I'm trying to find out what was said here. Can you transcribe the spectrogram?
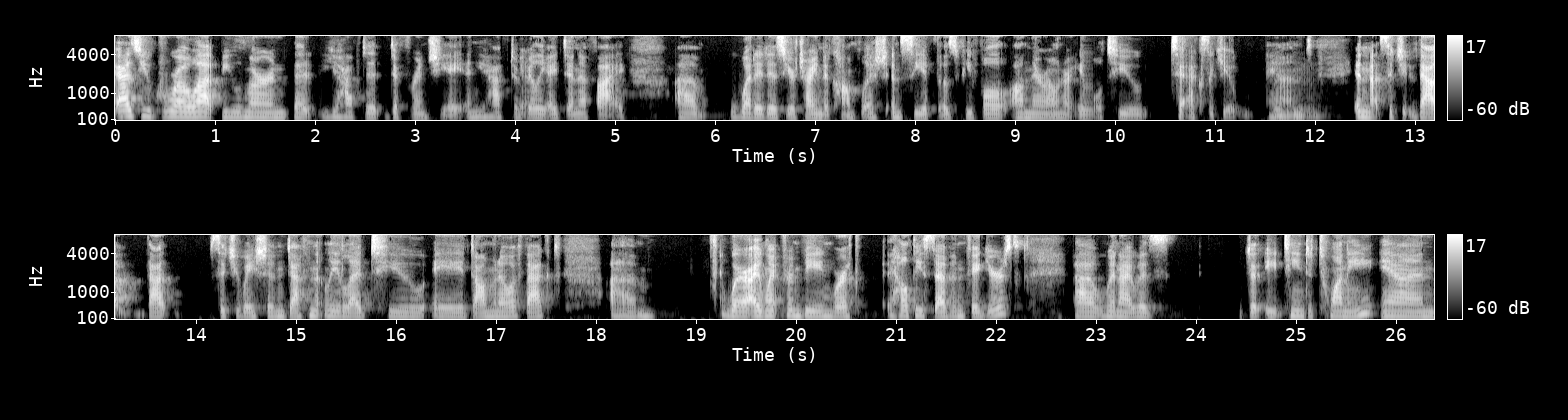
as you grow up you learn that you have to differentiate and you have to Yeah. really identify um, what it is you're trying to accomplish and see if those people on their own are able to to execute and Mhm. in that situ- that that situation definitely led to a domino effect um, where I went from being worth healthy seven figures uh, when I was 18 to 20 and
